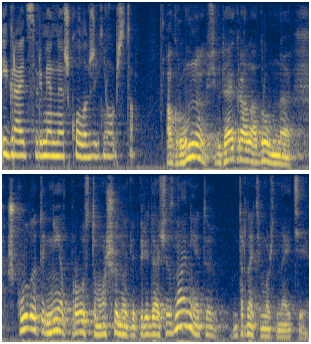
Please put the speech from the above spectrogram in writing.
играет современная школа в жизни общества? Огромную, всегда играла огромную. Школа – это не просто машина для передачи знаний, это в интернете можно найти,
